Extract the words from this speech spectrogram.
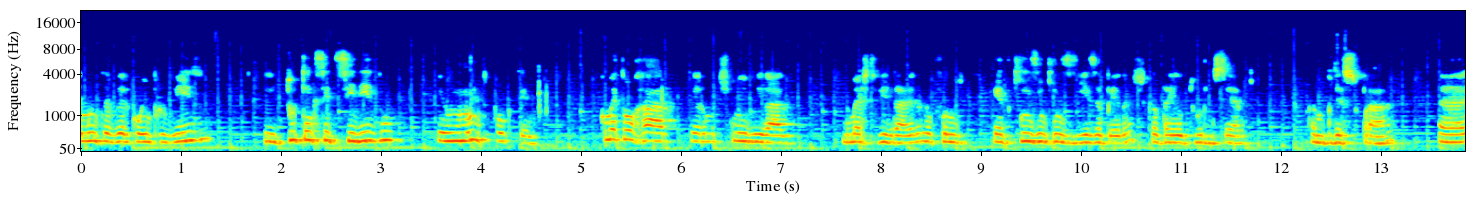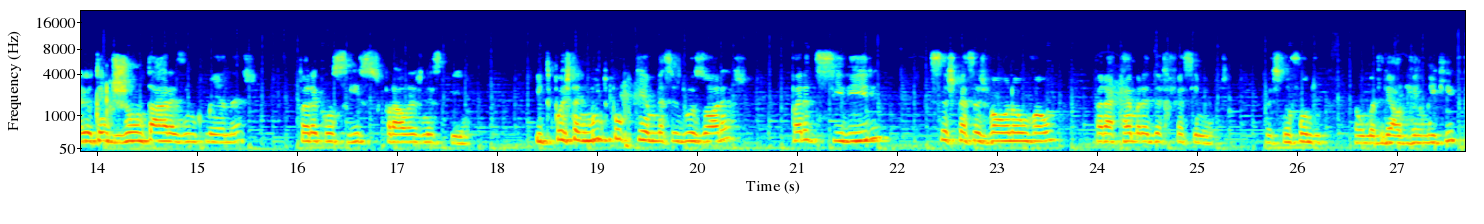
tem muito a ver com o improviso e tudo tem que ser decidido em muito pouco tempo. Como é tão raro ter uma disponibilidade do mestre vidreiro, no fundo é de 15 em 15 dias apenas, que ele tem o turno certo para me poder soprar, uh, eu tenho que juntar as encomendas para conseguir superá-las nesse dia. E depois tenho muito pouco tempo nessas duas horas para decidir se as peças vão ou não vão para a câmara de arrefecimento. Por isso, no fundo, é um material que vem líquido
